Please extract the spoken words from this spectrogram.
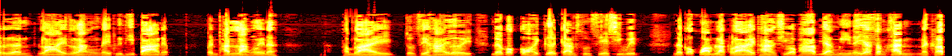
เรือนหลายหลังในพื้นที่ป่าเนี่ย เป็นพันหลังเลยนะทำลายจนเสียหายเลย แล้วก็ก่อให้เกิดการสูญเสียชีวิต แล้วก็ความหลากหลายทางชีวภาพอย่างมีนัยสำคัญนะครับ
